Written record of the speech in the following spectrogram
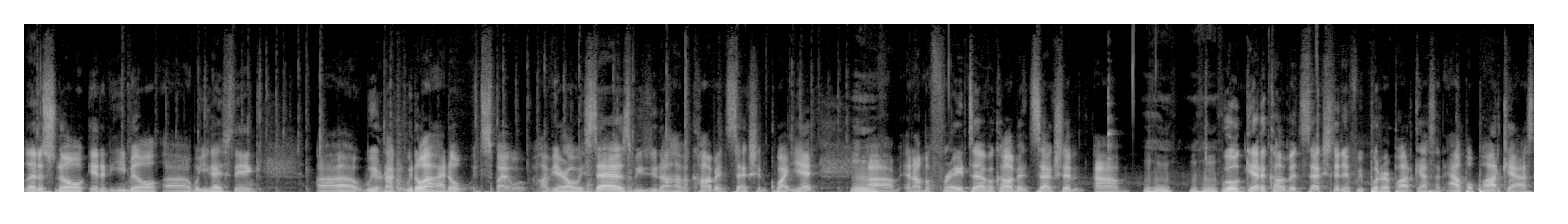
let us know in an email uh, what you guys think uh, we are not. We don't. Have, I know, despite what Javier always says, we do not have a comment section quite yet, Mm. um, and I'm afraid to have a comment section. Um, mm-hmm, mm-hmm. We'll get a comment section if we put our podcast on Apple Podcast,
